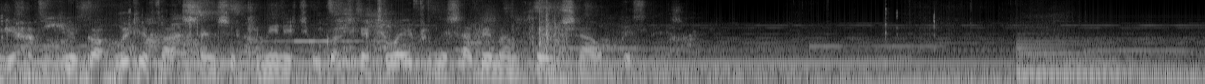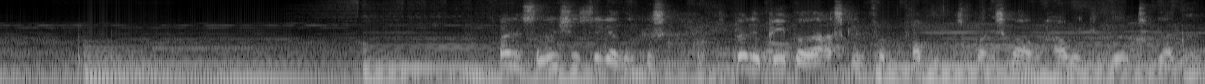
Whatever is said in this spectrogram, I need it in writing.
We have, we've got rid of that sense of community. We've got to get away from this every man for himself business. Finding solutions together because plenty of people are asking for problems, but it's about how we can work together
